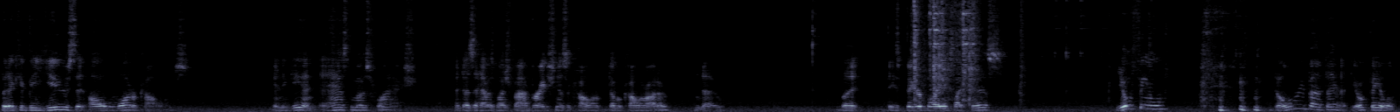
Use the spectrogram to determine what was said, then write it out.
But it could be used in all the water columns. And again, it has the most flash. And does it have as much vibration as a double Colorado? No. But these bigger blades like this, you'll feel them. Don't worry about that. You'll feel them.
